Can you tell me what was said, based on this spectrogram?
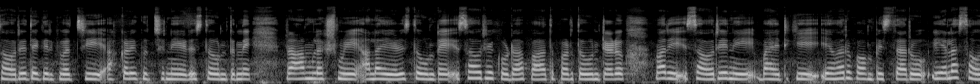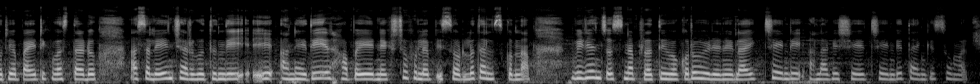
శౌర్య దగ్గరికి వచ్చి అక్కడే కూర్చొని ఏడుస్తూ ఉంటుంది. రామలక్ష్మి అలా ఏడుస్తూ ఉంటే శౌర్య కూడా బాధపడుతూ ఉంటాడు. మరి శౌర్యని బయటికి ఎవరు పంపిస్తారు? ఎలా శౌర్య బయటికి వస్తాడు? అసలు ఏం జరుగుతుంది? అనేది రాబోయే నెక్స్ట్ ఫుల్ ఎపిసోడ్లో తెలుసుకుందాం. వీడియోని చూసిన ప్రతి ఒక్కరూ వీడియోని లైక్ చేయండి అలాగే షేర్ చేయండి. Thank you so much.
